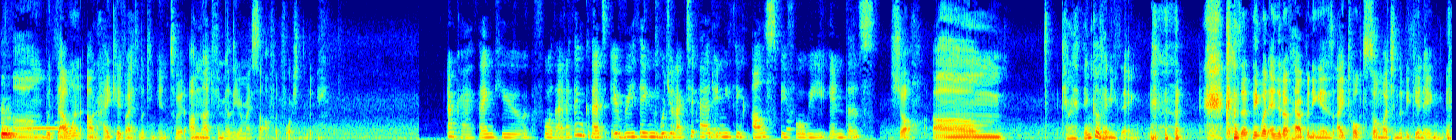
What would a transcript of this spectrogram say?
Mm. Um, with that one, I would highly advise looking into it. I'm not familiar myself, unfortunately. Okay, thank you for that. I think that's everything. Would you like to add anything else before we end this? Sure. Um can I think of anything? because I think what ended up happening is I talked so much in the beginning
